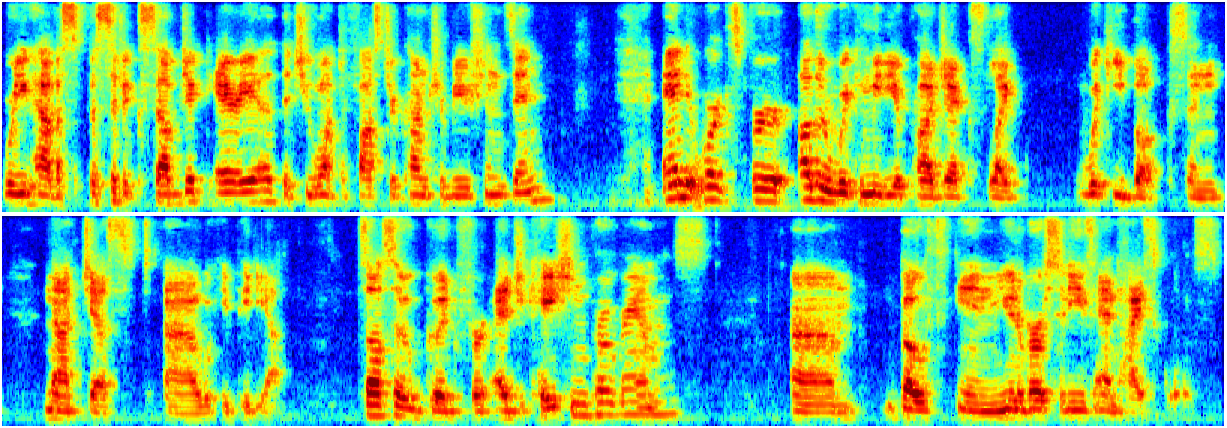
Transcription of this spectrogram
where you have a specific subject area that you want to foster contributions in. And it works for other Wikimedia projects like Wikibooks and not just uh, Wikipedia. It's also good for education programs, um, both in universities and high schools.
